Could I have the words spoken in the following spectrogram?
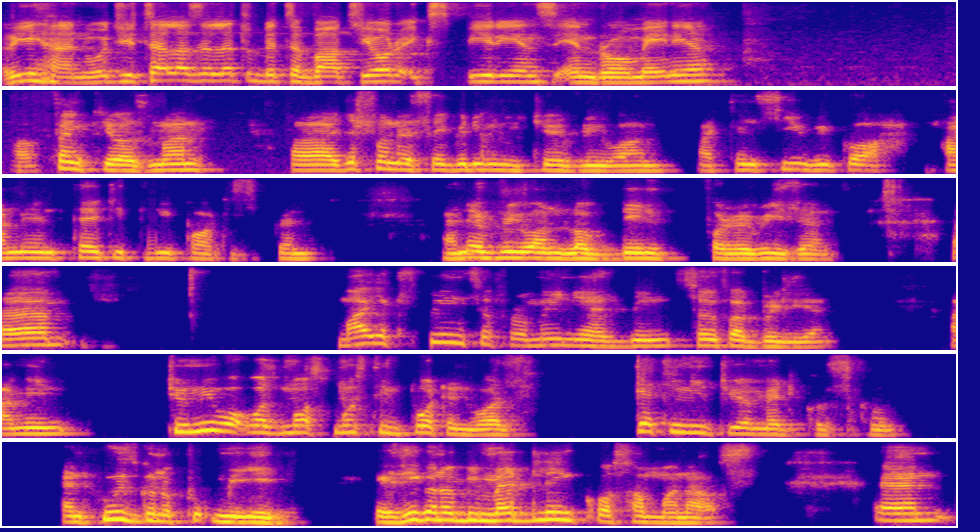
Rihan, would you tell us a little bit about your experience in Romania? Uh, thank you, Osman. Uh, I just want to say good evening to everyone. I can see we've got 133 participants and everyone logged in for a reason. Um, my experience of Romania has been so far brilliant. I mean, to me, what was most, most important was getting into a medical school and who's going to put me in? Is he going to be Medlink or someone else? And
